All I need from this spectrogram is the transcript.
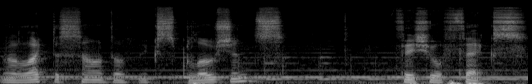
and I like the sound of explosions. Visual effects.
